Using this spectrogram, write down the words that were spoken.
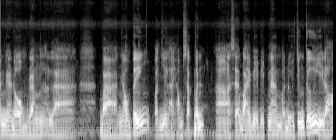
em nghe đồn rằng là bà Ngao Tiến và với lại ông Sạc Binh à, sẽ bay về Việt Nam và đưa chứng cứ gì đó.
